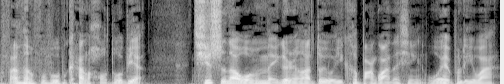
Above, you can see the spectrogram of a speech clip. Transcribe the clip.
反反复复看了好多遍。其实呢，我们每个人啊都有一颗八卦的心，我也不例外。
